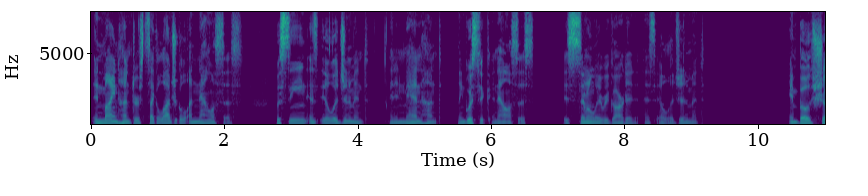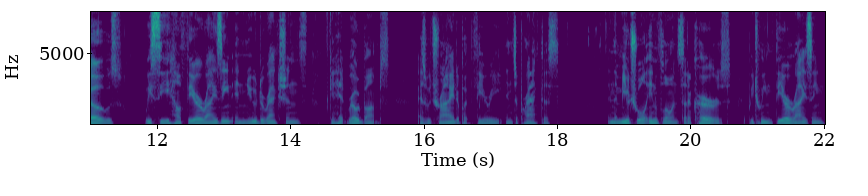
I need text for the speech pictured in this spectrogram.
In Mindhunter, psychological analysis was seen as illegitimate, and in Manhunt, linguistic analysis is similarly regarded as illegitimate. In both shows, we see how theorizing in new directions can hit road bumps as we try to put theory into practice, and the mutual influence that occurs between theorizing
